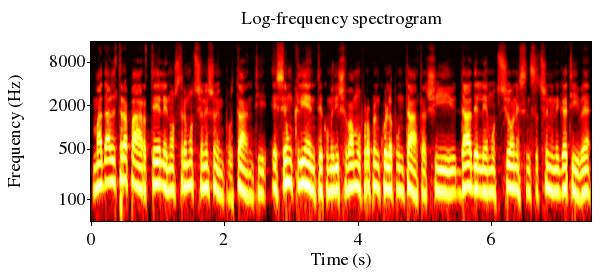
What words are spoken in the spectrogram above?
ma d'altra parte le nostre emozioni sono importanti e se un cliente, come dicevamo proprio in quella puntata, ci dà delle emozioni e sensazioni negative,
